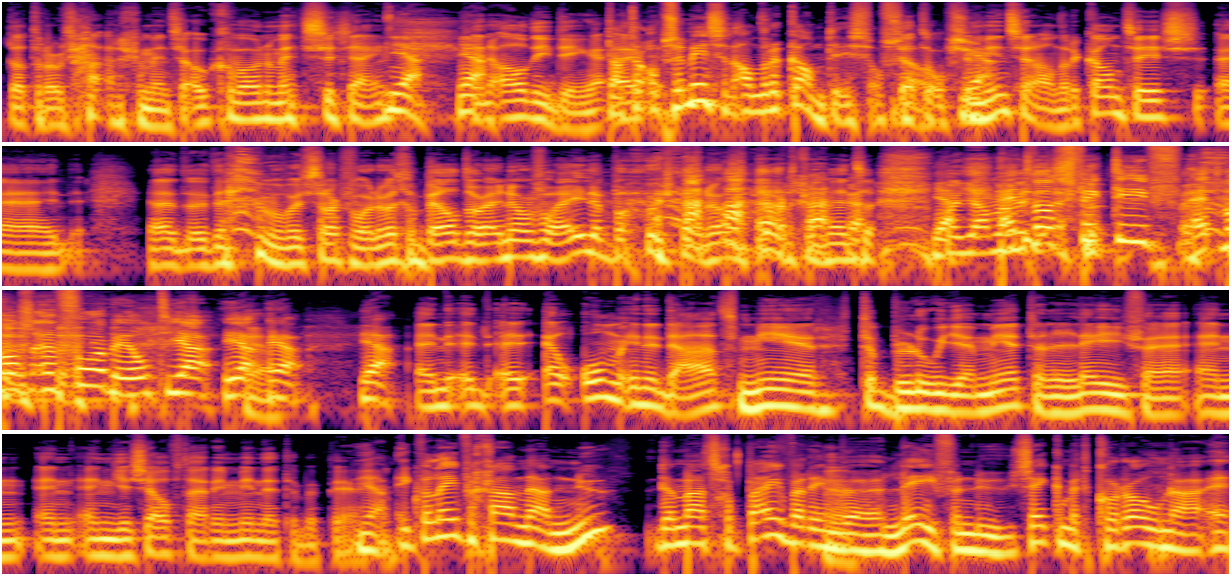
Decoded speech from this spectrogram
dat roodharige mensen ook gewone mensen zijn. Ja, ja. En al die dingen. Dat er Eh, op zijn minst een andere kant is. Of zo. dat er op zijn Ja. minst een andere kant is. D- straks worden we gebeld door enorm veel hele boze roodharige mensen. Ja. Want ja, maar het was fictief. Het was een voorbeeld. Ja, ja, ja. Ja. En om inderdaad meer te bloeien, meer te leven en, en, en jezelf daarin minder te beperken. Ja, ik wil even gaan naar nu. De maatschappij waarin we leven nu. Zeker met corona. Eh,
